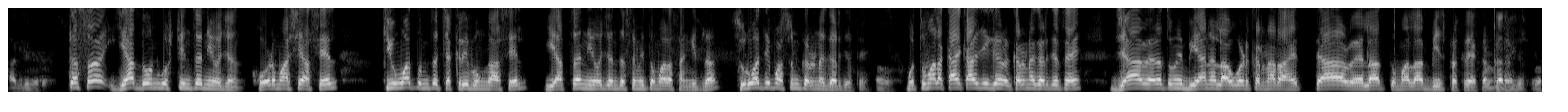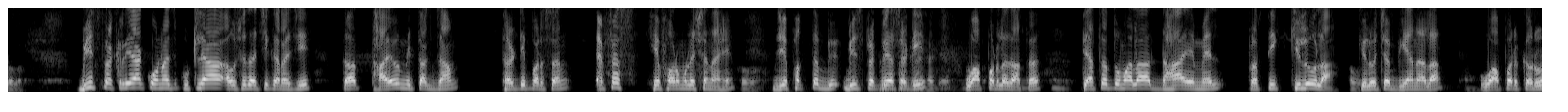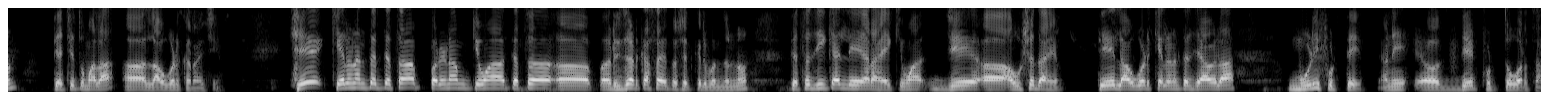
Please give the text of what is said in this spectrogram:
तसं या दोन गोष्टींचं नियोजन खोडमाशी असेल किंवा तुमचं चक्रीभुंगा असेल याचं नियोजन जसं मी तुम्हाला सांगितलं सुरुवातीपासून करणं गरजेचं आहे हो. मग तुम्हाला काय काळजी करणं गरजेचं आहे ज्या वेळेला तुम्ही बियाणं लागवड करणार आहेत त्या वेळेला तुम्हाला बीज प्रक्रिया करणं गरजेचं. बरोबर बीज प्रक्रिया कोणाची कुठल्या औषधाची करायची तर thiamethoxam thirty percent F S हे फॉर्म्युलेशन आहे हो. जे फक्त बीज प्रक्रियासाठी. वापरलं जातं. त्याचं तुम्हाला दहा एम एल प्रति किलोला हो. किलोच्या बियाणाला वापर करून त्याची तुम्हाला लागवड करायची हे केल्यानंतर त्याचा परिणाम किंवा त्याचा रिझल्ट कसा येतो शेतकरी बंधूंनो त्याचं जी काय लेअर आहे किंवा जे औषध आहे ते लागवड केल्यानंतर ज्या वेळेला मुळी फुटते आणि देठ फुटतो वरचा.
